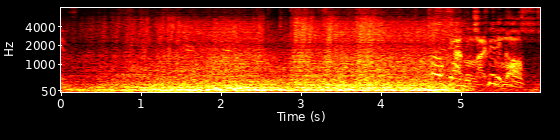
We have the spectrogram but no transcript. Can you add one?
Satellite. Full damage Satellite critical. lost.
